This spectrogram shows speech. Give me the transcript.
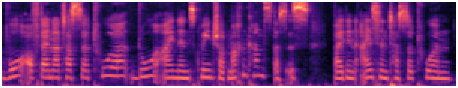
wo auf deiner Tastatur du einen Screenshot machen kannst. Das ist bei den einzelnen Tastaturen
